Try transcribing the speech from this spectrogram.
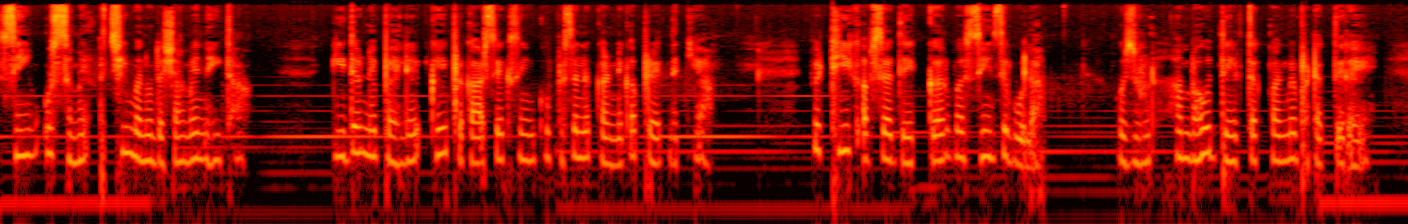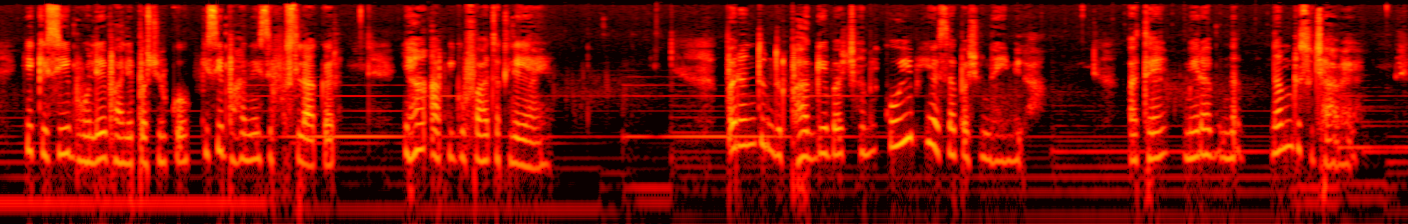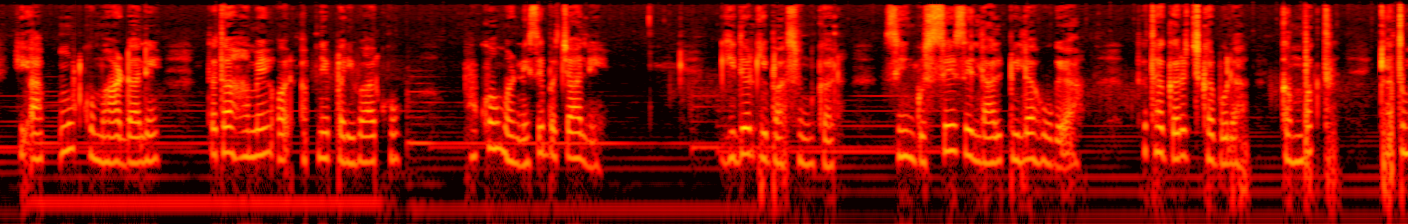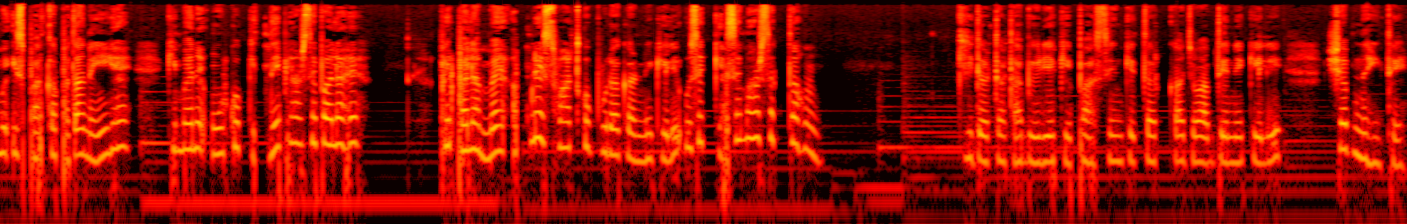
सिंह उस समय अच्छी मनोदशा में नहीं था। गीदड़ ने पहले कई प्रकार से सिंह को प्रसन्न करने का प्रयत्न किया। फिर ठीक अवसर देखकर वह सिंह से बोला, हुजूर, हम बहुत देर तक वन में भटकते रहे कि किसी भोले भाले पशु को किसी बहाने से फुसलाकर यहाँ आपकी गुफा तक ले आए। परंतु दुर्भाग्यवश हमें कोई भी ऐसा पशु नहीं मिला। अतः मेरा नम्र सुझाव है कि आप ऊँट को मार डालें तथा हमें और अपने परिवार को भूखों मरने से बचा लें। गीदड़ की बात सुनकर सिंह गुस्से से लाल पीला हो गया। तथा गरज कर बोला, कम वक्त? क्या तुम्हें इस बात का पता नहीं है कि मैंने ऊँट को कितने प्यार से पाला है? फिर भला मैं अपने स्वार्थ को पूरा करने के लिए उसे कैसे मार सकता हूँ? कीदर तथा बेड़िया के पास सिंह के तर्क का जवाब देने के लिए शब्द नहीं थे।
